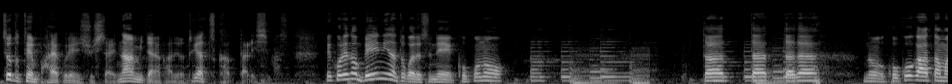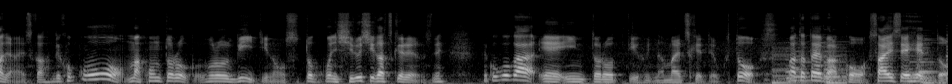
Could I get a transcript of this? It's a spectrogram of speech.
ちょっとテンポ早く練習したいな、みたいな感じの時は使ったりします。で、これの便利なとこはですね、ここの、タッタッタダの、ここが頭じゃないですか。で、ここを、まあ、コントロール B っていうのを押すと、ここに印がつけれるんですね。でここが、えー、イントロっていう風に名前つけておくと、まあ、例えば、こう、再生ヘッド、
